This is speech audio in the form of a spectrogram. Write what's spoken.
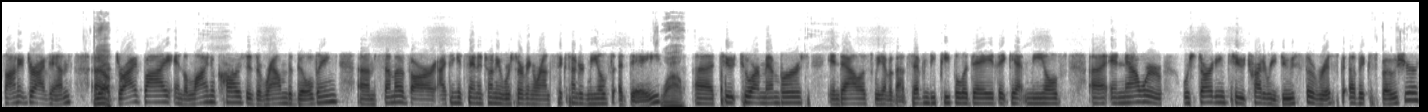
Sonic Drive-In, uh, yeah. drive by, and the line of cars is around the building. Um, some of our, I think in San Antonio, we're serving around 600 meals a day. Wow. Uh, to to our members in Dallas, we have about 70 people a day that get meals, uh, and now we're we're starting to try to reduce the risk of exposure.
